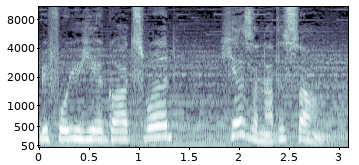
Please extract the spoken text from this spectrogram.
Before you hear God's Word, here's another song.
